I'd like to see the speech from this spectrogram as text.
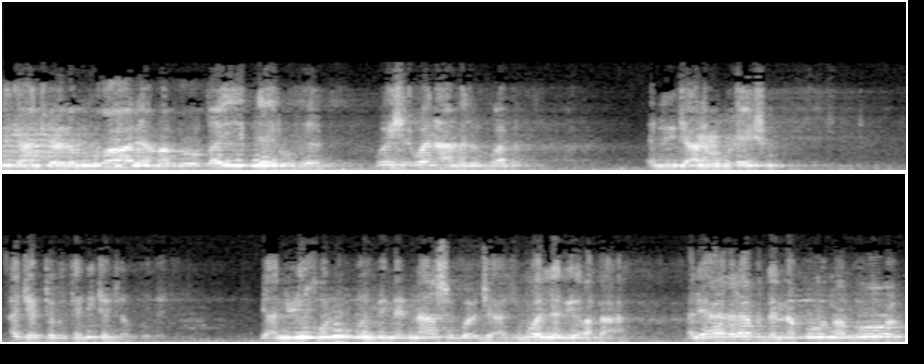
لك عن فعل مضارع مرفوع طيب غيره وإيش وين عمل الرب؟ اللي جعله إيش؟ أجبت بالتالي لتجرده يعني لخلوبه من الناصب والجازم هو الذي رفعه. فلهذا لا بد أن نقول مرفوع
